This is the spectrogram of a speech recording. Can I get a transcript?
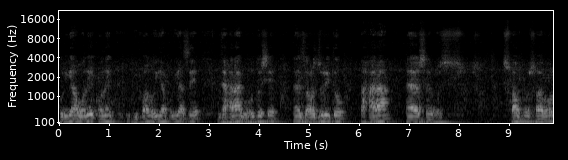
করিয়া, অনেক অনেক বিফল হইয়া পড়িয়াছে। যাহারা গ্রহ দোষে জর্জরিত, তাহারা সব সবল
